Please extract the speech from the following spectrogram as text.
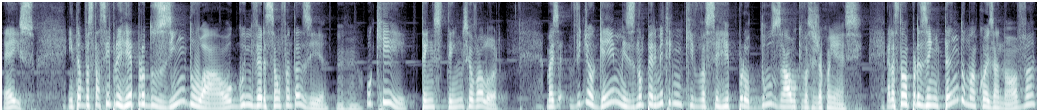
É isso. Então você está sempre reproduzindo algo em versão fantasia. Uhum. O que tem, tem o seu valor. Mas videogames não permitem que você reproduza algo que você já conhece. Elas estão apresentando uma coisa nova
